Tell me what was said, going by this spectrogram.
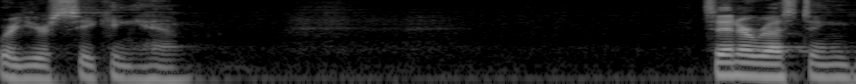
where you're seeking Him. It's interesting.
